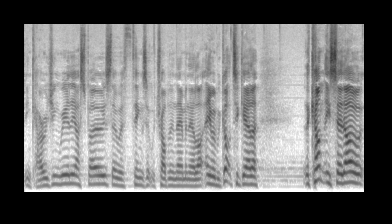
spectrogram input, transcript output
encouraging, really. I suppose there were things that were troubling them in their life. Anyway, we got together. The company said, oh,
